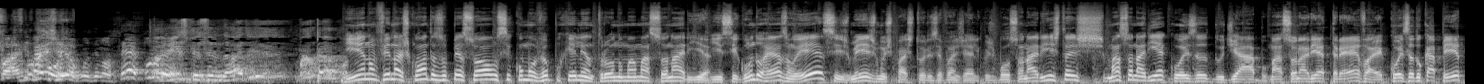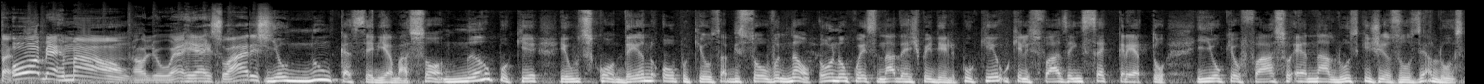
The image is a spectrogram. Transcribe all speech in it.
Vai morrer gente. alguns inocentes, tudo A minha especialidade é matar. E no fim das contas, o pessoal se comoveu porque ele entrou numa maçonaria. E segundo rezam esses mesmos pastores evangélicos bolsonaristas, maçonaria é coisa do diabo. Maçonaria é treva, é coisa do capeta. Ô, meu irmão! Olha o R.R. Soares. E eu nunca seria maçom, não porque eu os condeno ou porque eu os absolvo, não. Eu não conheço nada a respeito dele, porque o que eles fazem é em secreto. E o que eu faço é na luz que Jesus é a luz.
